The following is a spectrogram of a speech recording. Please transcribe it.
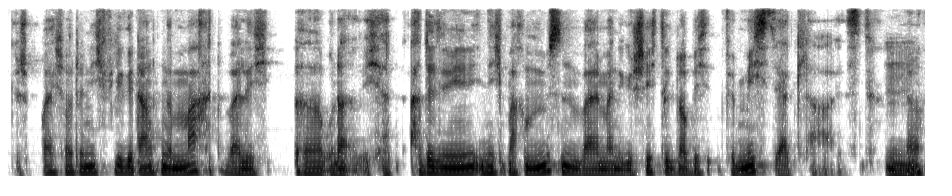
Gespräch heute nicht viel Gedanken gemacht, weil ich, äh, oder ich hatte sie nicht machen müssen, weil meine Geschichte, glaube ich, für mich sehr klar ist. Mhm. Ja?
